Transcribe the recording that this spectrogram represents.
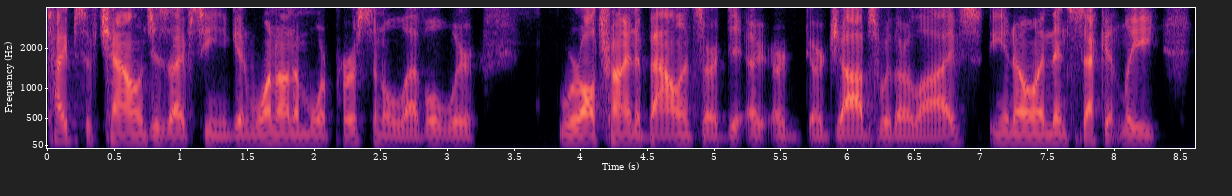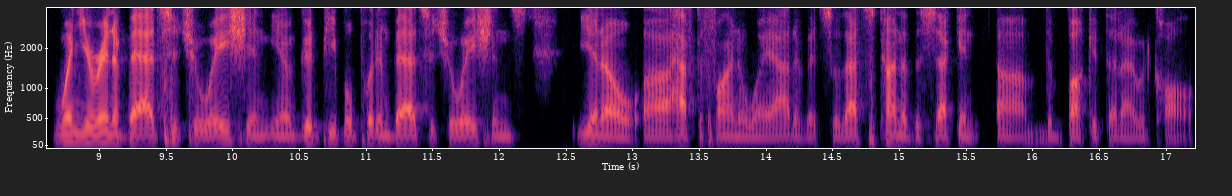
types of challenges I've seen. Again, one on a more personal level where we're all trying to balance our, our, our jobs with our lives, you know, and then secondly, when you're in a bad situation, you know, good people put in bad situations, you know, uh, have to find a way out of it. So that's kind of the second, um, the bucket that I would call.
